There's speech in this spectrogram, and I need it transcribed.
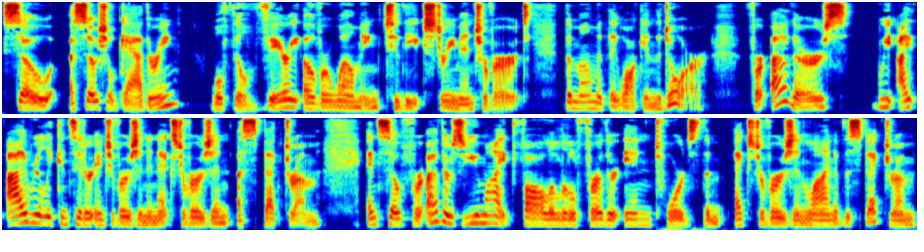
So, a social gathering will feel very overwhelming to the extreme introvert the moment they walk in the door. For others, we I, I really consider introversion and extroversion a spectrum. And so for others, you might fall a little further in towards the extroversion line of the spectrum,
